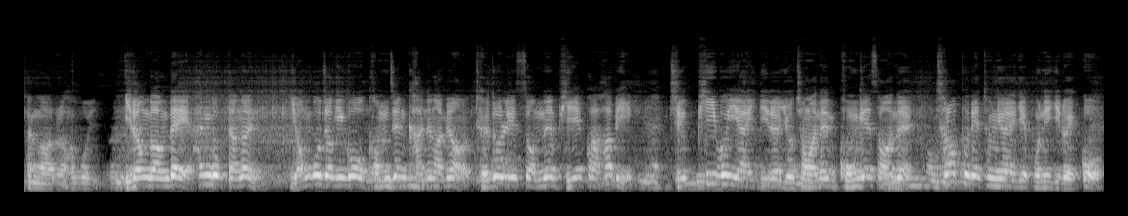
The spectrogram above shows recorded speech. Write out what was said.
생활을 하고 있. 이런 가운데 한국당은 영구적이고 검증 가능하며 되돌릴 수 없는 비핵화 합의, 즉 PVID를 요청하는 공개 서한을 트럼프 대통령에게 보내기로 했고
